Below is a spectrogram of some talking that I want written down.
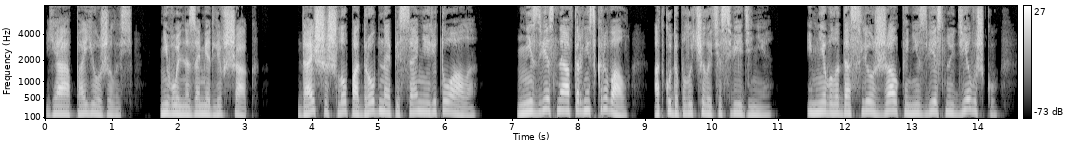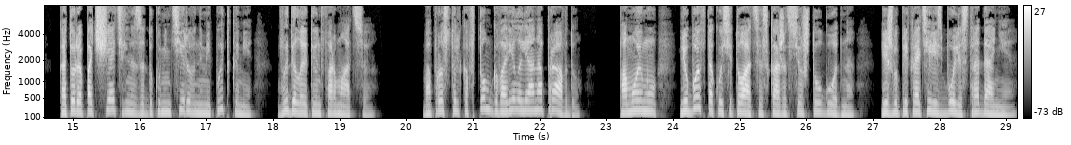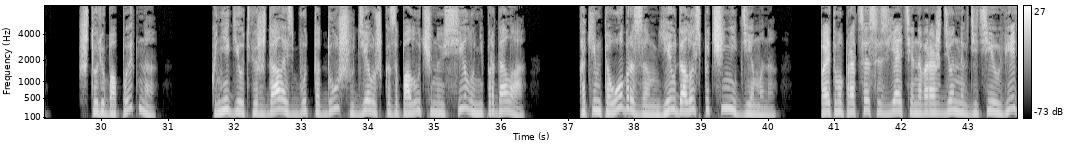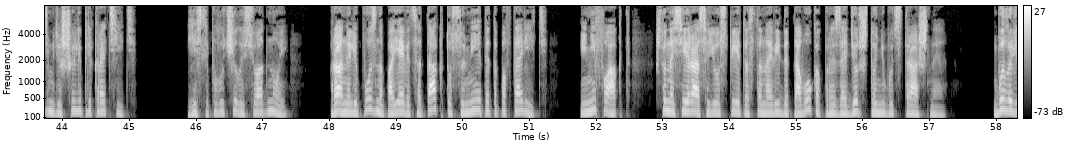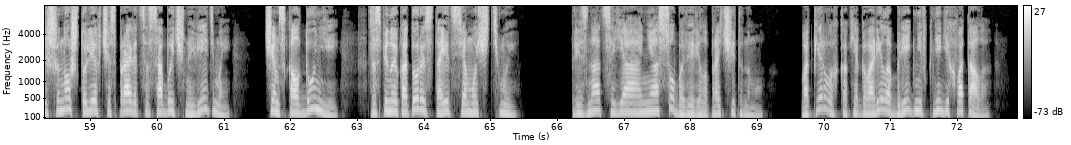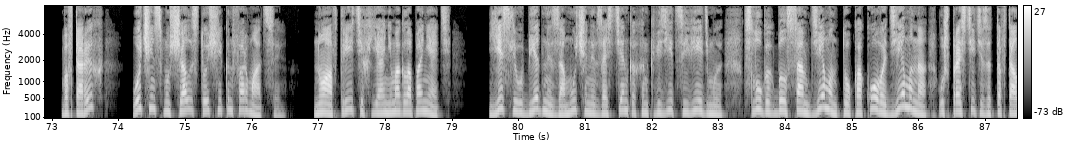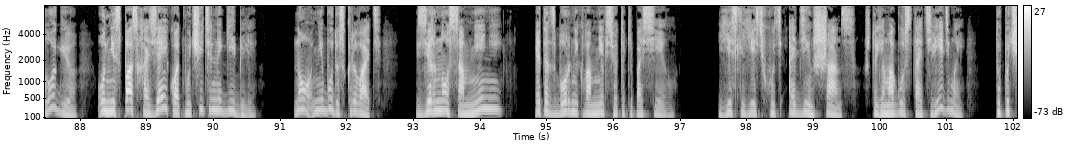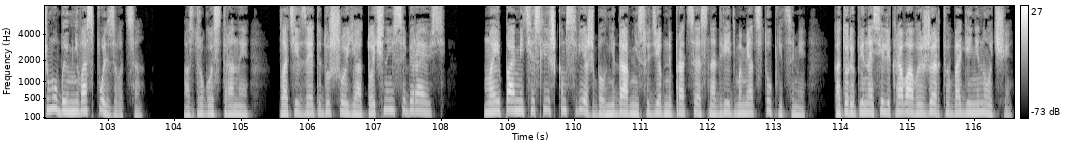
Я поежилась, невольно замедлив шаг. Дальше шло подробное описание ритуала. Неизвестный автор не скрывал, откуда получил эти сведения. И мне было до слез жалко неизвестную девушку, которая по тщательно задокументированными пытками выдала эту информацию. Вопрос только в том, говорила ли она правду. По-моему, любой в такой ситуации скажет все, что угодно, лишь бы прекратились боли и страдания. Что любопытно, в книге утверждалось, будто душу девушка за полученную силу не продала. Каким-то образом ей удалось подчинить демона поэтому процесс изъятия новорожденных детей у ведьм решили прекратить. Если получилось у одной, рано или поздно появится та, кто сумеет это повторить. И не факт, что на сей раз ее успеют остановить до того, как произойдет что-нибудь страшное. Было решено, что легче справиться с обычной ведьмой, чем с колдуньей, за спиной которой стоит вся мощь тьмы. Признаться, я не особо верила прочитанному. Во-первых, как я говорила, бредней в книге хватало. Во-вторых, очень смущал источник информации. Ну а в-третьих, я не могла понять, если у бедной, замученной в застенках инквизиции ведьмы в слугах был сам демон, то какого демона, уж простите за тавтологию, он не спас хозяйку от мучительной гибели? Но не буду скрывать, зерно сомнений этот сборник во мне все-таки посеял. Если есть хоть один шанс, что я могу стать ведьмой, то почему бы им не воспользоваться? А с другой стороны, Платить за это душой я точно не собираюсь. Моей памяти слишком свеж был недавний судебный процесс над ведьмами-отступницами, которые приносили кровавые жертвы богини ночи.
